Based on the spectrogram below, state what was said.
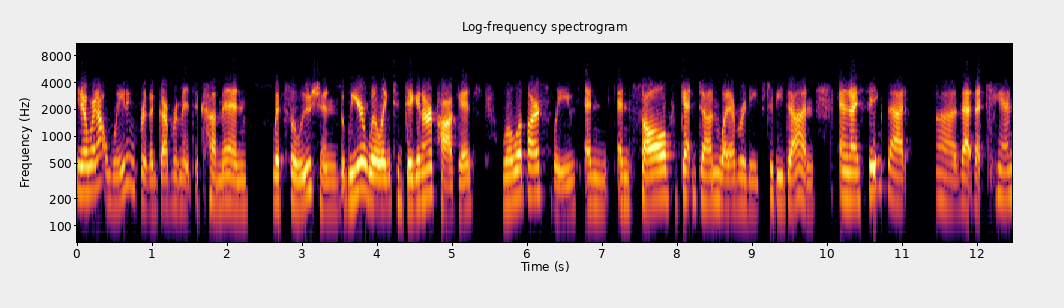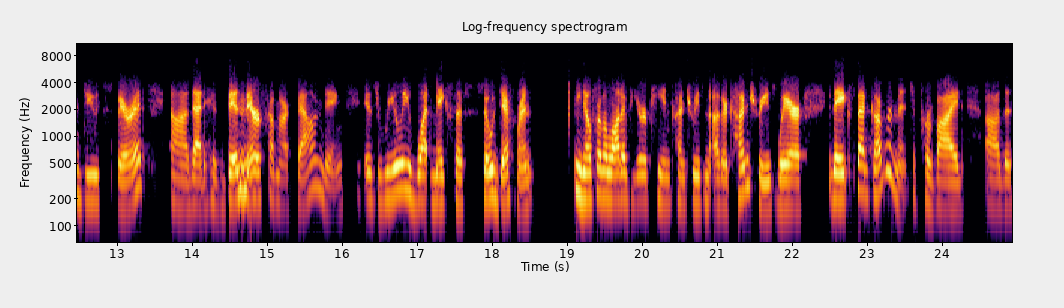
You know, we're not waiting for the government to come in with solutions. We are willing to dig in our pockets, roll up our sleeves, and and solve, get done whatever needs to be done. And I think that uh, that that can do spirit uh, that has been there from our founding is really what makes us so different you know, from a lot of European countries and other countries where they expect government to provide uh, the,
